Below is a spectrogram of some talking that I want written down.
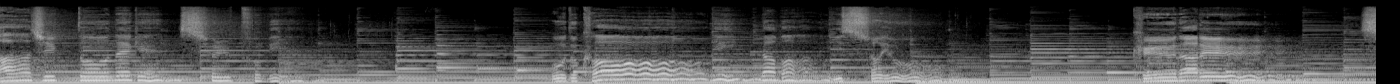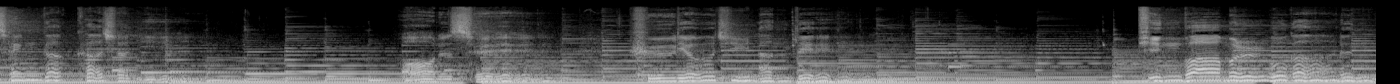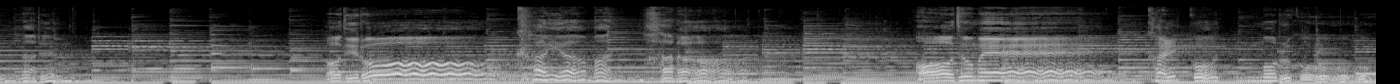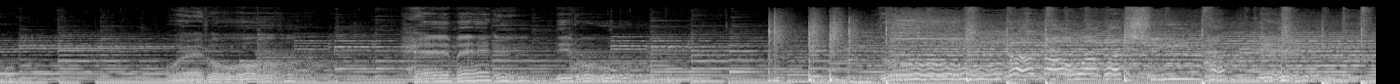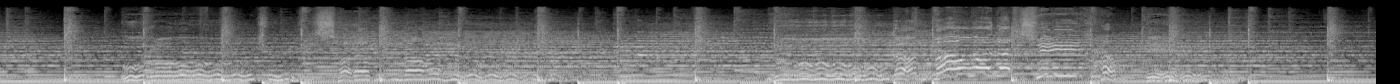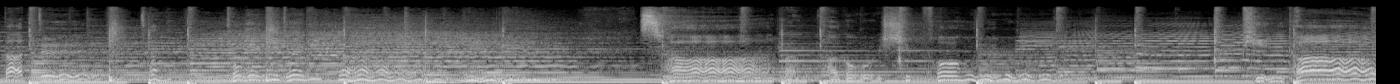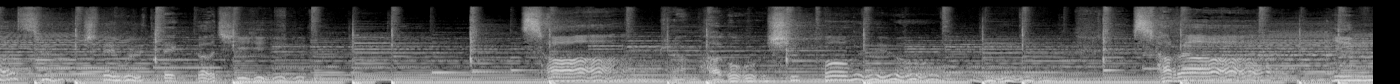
아직도 내겐 슬픔이 우두커니 남아 있어요. 그날을 생각하자니 어느새 흐려진 안개 빈 밤을 오가는 날은 어디로 가야만 하나? 어둠에 갈 곳 모르고 외로워 헤매는 미로 함께 따뜻한 동행이 음, 사랑하고 싶어요. 빈 가슴 채울 때까지 사랑하고 싶어요. 있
